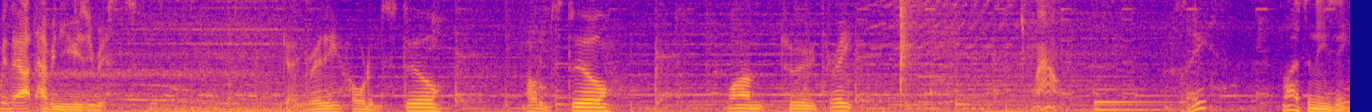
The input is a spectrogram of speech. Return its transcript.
without having to use your wrists. Okay, you ready? Hold them still. Hold them still. One, two, three. Wow. See? Nice and easy.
